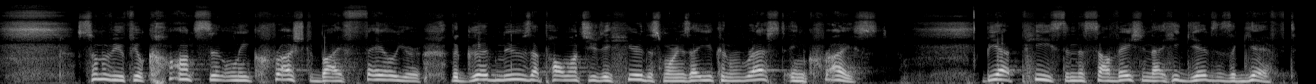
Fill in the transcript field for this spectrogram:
Some of you feel constantly crushed by failure. The good news that Paul wants you to hear this morning is that you can rest in Christ. Be at peace in the salvation that he gives as a gift.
